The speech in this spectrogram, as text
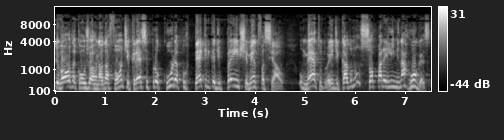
De volta com o Jornal da Fonte, cresce procura por técnica de preenchimento facial. O método é indicado não só para eliminar rugas,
